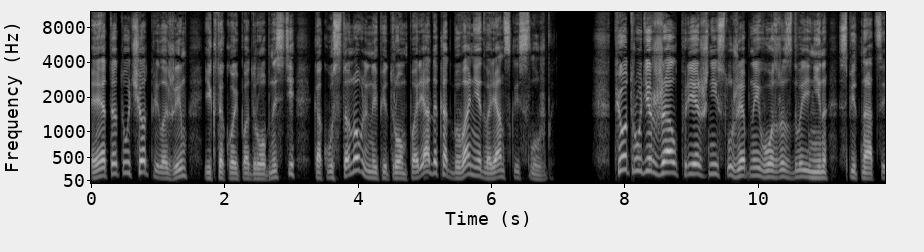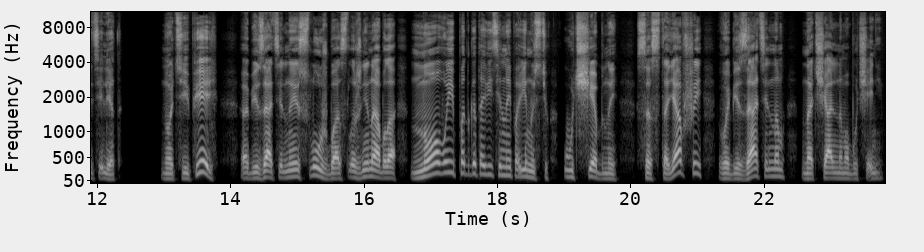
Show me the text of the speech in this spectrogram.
Этот учет приложим и к такой подробности, как установленный Петром порядок отбывания дворянской службы. Петр удержал прежний служебный возраст дворянина с 15 лет. Но теперь обязательная служба осложнена была новой подготовительной повинностью, учебной, состоявшей в обязательном начальном обучении.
